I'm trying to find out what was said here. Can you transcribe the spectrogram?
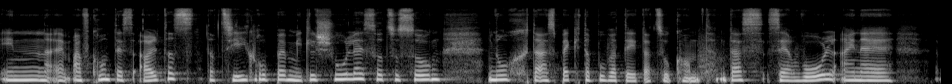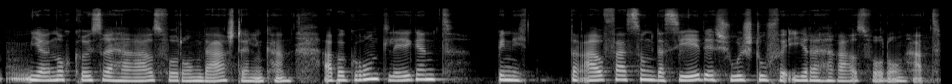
in, ähm, aufgrund des Alters der Zielgruppe Mittelschule sozusagen noch der Aspekt der Pubertät dazu kommt. Das sehr wohl eine ja noch größere Herausforderungen darstellen kann. Aber grundlegend bin ich der Auffassung, dass jede Schulstufe ihre Herausforderung hat.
